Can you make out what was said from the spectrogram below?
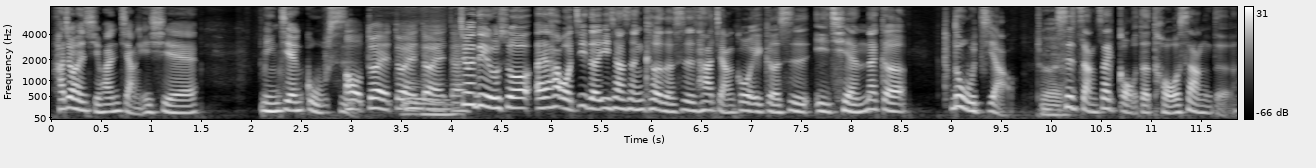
他就很喜欢讲一些民间故事。哦，对对嗯。对对，就例如说，哎，他我记得印象深刻的是，他讲过一个是以前那个鹿角对，是长在狗的头上的，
